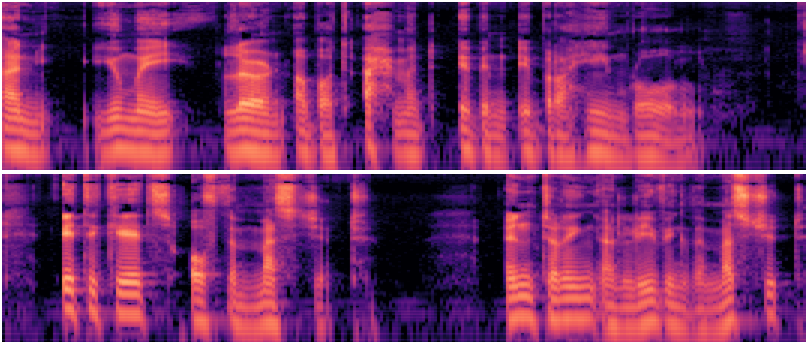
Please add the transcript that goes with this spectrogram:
And you may learn about Ahmed ibn Ibrahim role. Etiquettes of the masjid. Entering and leaving the masjid,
